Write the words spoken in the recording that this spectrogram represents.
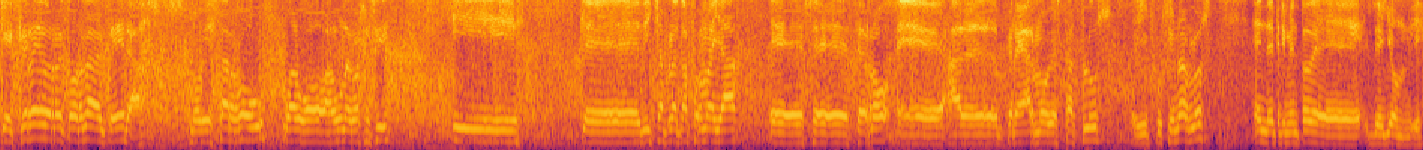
que creo recordar que era Movistar Go o algo, alguna cosa así y que dicha plataforma ya eh, se cerró eh, al crear Movistar Plus y fusionarlos en detrimento de, de Yombi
